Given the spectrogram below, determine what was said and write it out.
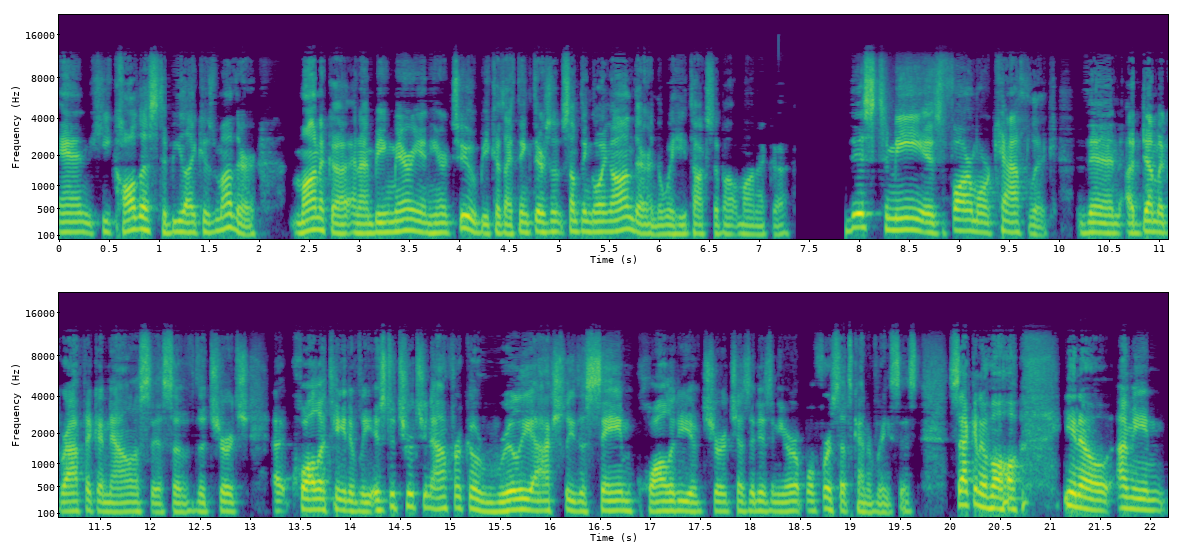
and he called us to be like his mother monica and i'm being marian here too because i think there's something going on there in the way he talks about monica. This to me is far more catholic than a demographic analysis of the church uh, qualitatively. Is the church in africa really actually the same quality of church as it is in europe? Well first that's kind of racist. Second of all you know i mean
